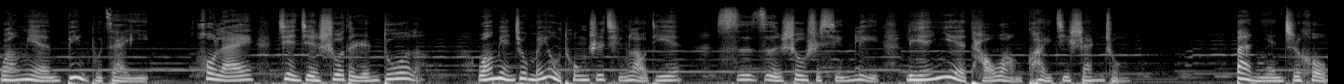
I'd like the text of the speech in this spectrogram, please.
王冕并不在意。后来渐渐说的人多了，王冕就没有通知秦老爹，私自收拾行李，连夜逃往会稽山中。半年之后。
